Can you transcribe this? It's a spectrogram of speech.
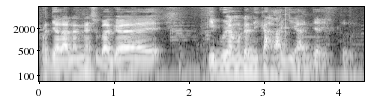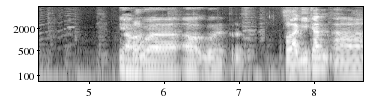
perjalanannya sebagai ibu yang udah nikah lagi aja itu. Yang Apa? gua oh gua terus. Apalagi kan eh,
